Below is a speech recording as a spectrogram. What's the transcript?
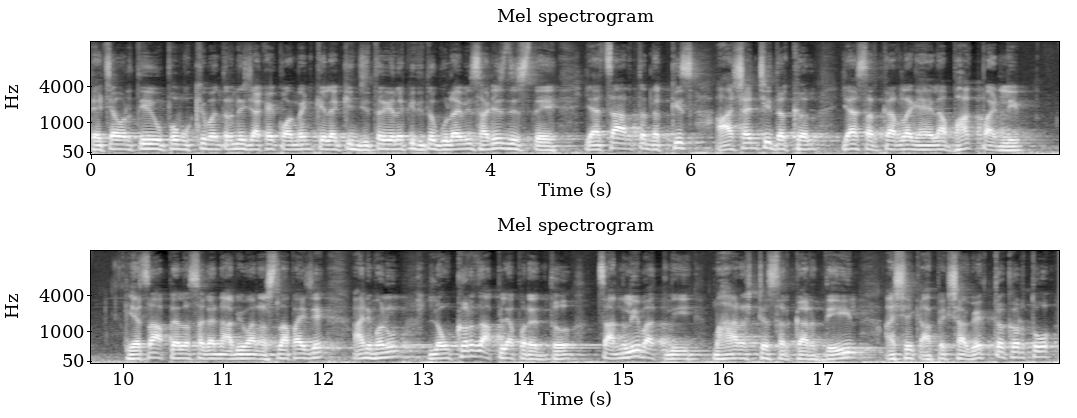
त्याच्यावरती उपमुख्यमंत्र्यांनी ज्या काही कॉमेंट केल्या की जिथं गेलं की तिथं गुलाबी साडीच दिसते याचा अर्थ नक्कीच आशांची दखल या सरकारला घ्यायला भाग पाडली. याचा आपल्याला सगळ्यांना अभिमान असला पाहिजे. आणि म्हणून लवकरच आपल्यापर्यंत चांगली बातमी महाराष्ट्र सरकार देईल अशी एक अपेक्षा व्यक्त करतो.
